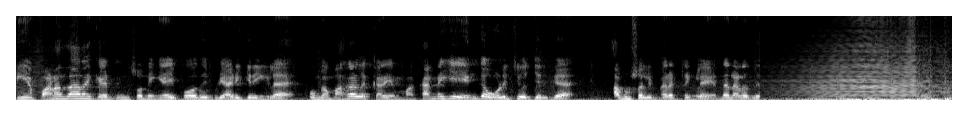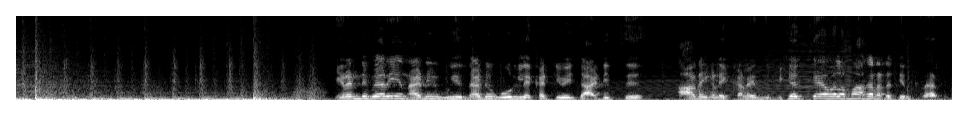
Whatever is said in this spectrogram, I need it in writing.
நீங்கள் பணம் தானே கேட்டுன்னு சொன்னீங்க இப்போ வந்து இப்படி அடிக்கிறீங்களே உங்கள் மகள் க ம- கண்ணகியை எங்கே ஒழிச்சு வச்சிருக்க அப்படின்னு சொல்லி மிரட்டுங்களே என்ன நடந்து? இரண்டு பேரையும் நடு உயிர் நடு ஊரில் கட்டி வைத்து அடித்து ஆடைகளை களைந்து மிக கேவலமாக நடத்தியிருக்கிறார்கள்.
